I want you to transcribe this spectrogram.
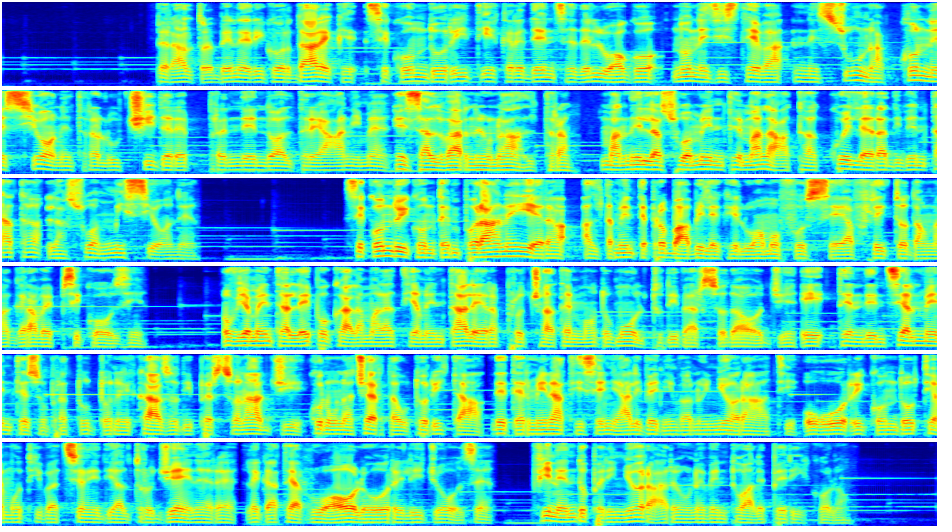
Peraltro è bene ricordare che secondo riti e credenze del luogo non esisteva nessuna connessione tra l'uccidere prendendo altre anime e salvarne un'altra, ma nella sua mente malata quella era diventata la sua missione. Secondo i contemporanei era altamente probabile che l'uomo fosse afflitto da una grave psicosi, Ovviamente all'epoca la malattia mentale era approcciata in modo molto diverso da oggi e tendenzialmente, soprattutto nel caso di personaggi con una certa autorità, determinati segnali venivano ignorati o ricondotti a motivazioni di altro genere, legate al ruolo o religiose, finendo per ignorare un eventuale pericolo.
